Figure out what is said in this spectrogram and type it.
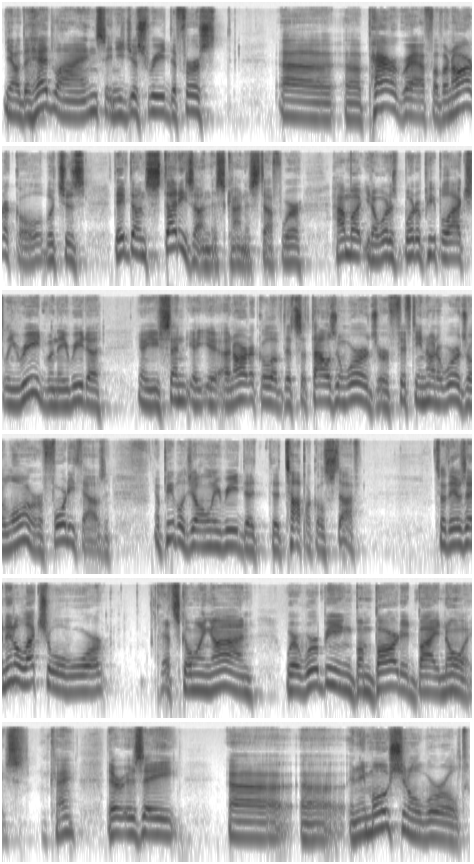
you know, the headlines and you just read the first uh, uh, paragraph of an article, which is they've done studies on this kind of stuff, where how much, you know, what, is, what do people actually read when they read a, you know, you send an article of that's a thousand words or fifteen hundred words or longer or forty thousand. You know, people just only read the, the topical stuff. So there's an intellectual war that's going on where we're being bombarded by noise. Okay, there is a uh, uh, an emotional world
